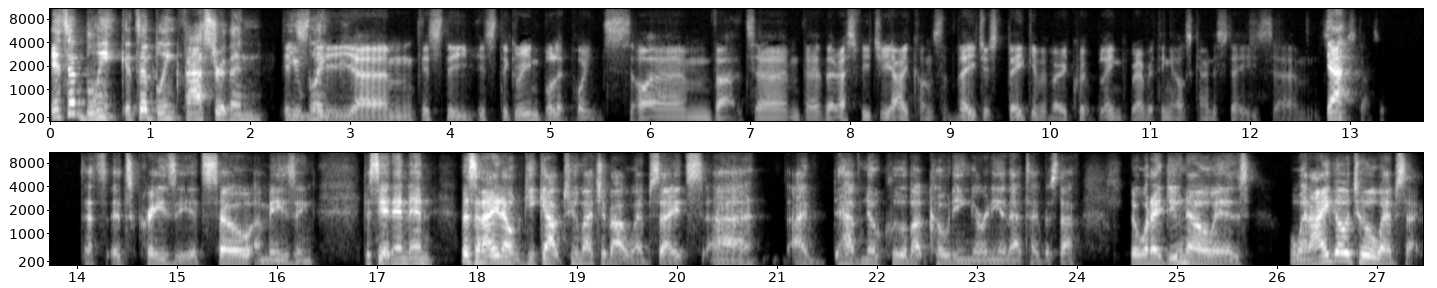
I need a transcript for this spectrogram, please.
it's a blink. It's a blink faster than you it's blink. the um, it's the it's the green bullet points um, that um, they're, they're SVG icons. So they just they give a very quick blink, but everything else kind of stays. Um, Yeah. static. That's it's crazy. It's so amazing to see it. And and listen, I don't geek out too much about websites. Uh, I have no clue about coding or any of that type of stuff. But what I do know is when I go to a website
